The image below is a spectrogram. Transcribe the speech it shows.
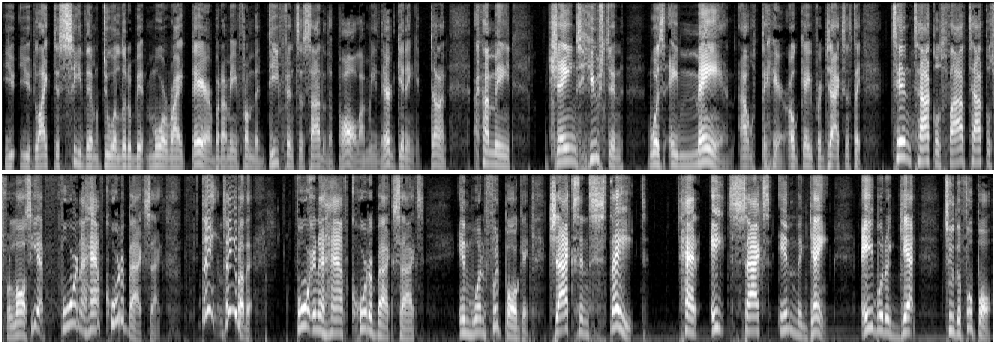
You, you'd like to see them do a little bit more right there, but I mean, from the defensive side of the ball, I mean, they're getting it done. I mean, James Houston was a man out there, okay, for Jackson State. 10 tackles, five tackles for loss. He had four and a half quarterback sacks. Think, think about that. Four and a half quarterback sacks in one football game. Jackson State had eight sacks in the game, able to get to the football.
